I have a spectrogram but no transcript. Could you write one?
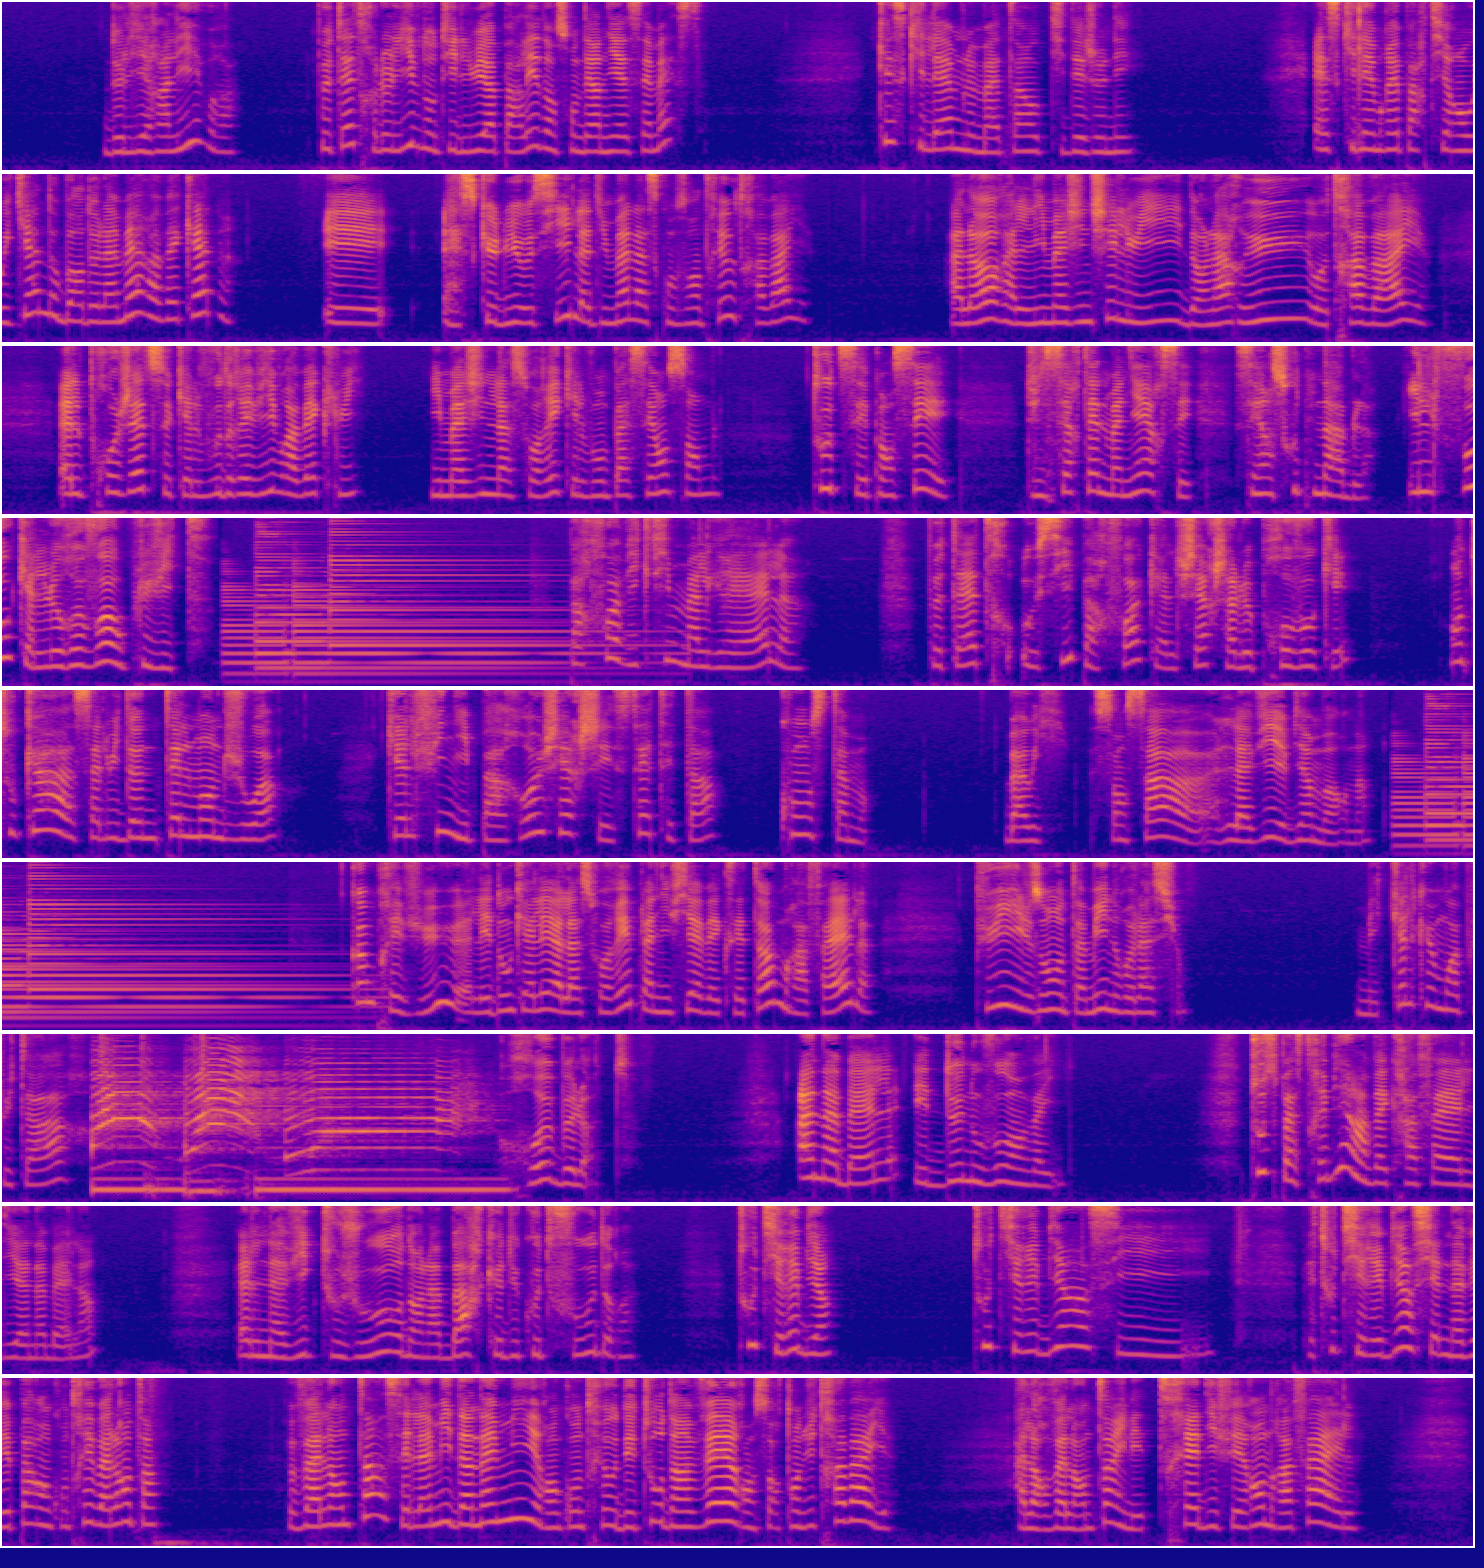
De lire un livre? Peut-être le livre dont il lui a parlé dans son dernier SMS Qu'est-ce qu'il aime le matin au petit déjeuner? Est-ce qu'il aimerait partir en week-end au bord de la mer avec elle? Et est-ce que lui aussi il a du mal à se concentrer au travail? Alors elle l'imagine chez lui, dans la rue, au travail, elle projette ce qu'elle voudrait vivre avec lui, imagine la soirée qu'ils vont passer ensemble. Toutes ces pensées, d'une certaine manière, c'est, insoutenable. Il faut qu'elle le revoie au plus vite. Parfois victime malgré elle, peut-être aussi parfois qu'elle cherche à le provoquer. En tout cas, ça lui donne tellement de joie qu'elle finit par rechercher cet état constamment. Bah oui, sans ça, la vie est bien morne. Hein. Comme prévu, elle est donc allée à la soirée planifiée avec cet homme, Raphaël, puis ils ont entamé une relation. Mais quelques mois plus tard, rebelote. Annabelle est de nouveau envahie. Tout se passe très bien avec Raphaël, dit Annabelle. Hein. Elle navigue toujours dans la barque du coup de foudre. Tout irait bien. Tout irait bien si. Mais tout irait bien si elle n'avait pas rencontré Valentin. Valentin, c'est l'ami d'un ami rencontré au détour d'un verre en sortant du travail. Alors Valentin, il est très différent de Raphaël.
